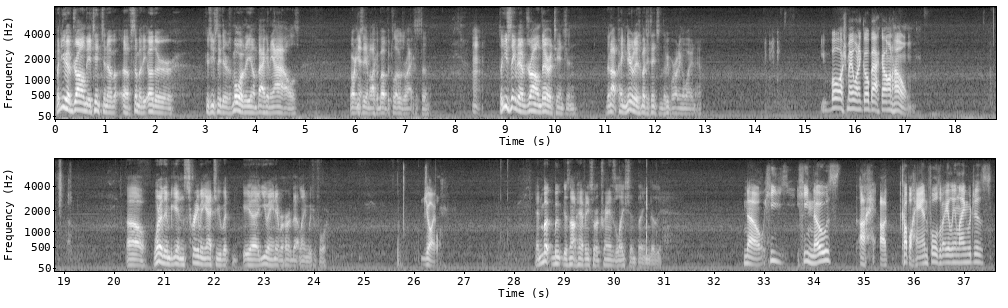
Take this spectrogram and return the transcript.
But you have drawn the attention of, of some of the other, because you see there's more of them back in the aisles, or you Yeah. see them like above the clothes racks and stuff. Hmm. So you seem to have drawn their attention. They're not paying nearly as much attention to the people running away now. You boys may want to go back on home. Uh, one of them begins screaming at you, but uh, you ain't ever heard that language before. Joyful. And Muckboot does not have any sort of translation thing, does he? No, he he knows a, a couple handfuls of alien languages.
